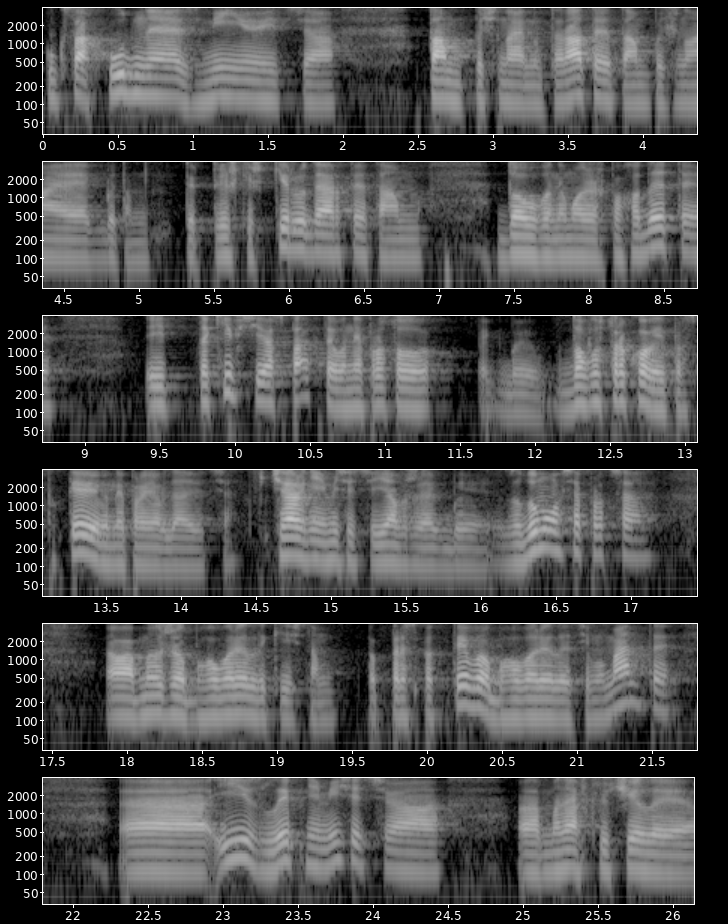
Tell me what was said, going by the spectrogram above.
кукса худне, змінюється, там починає натирати, там починає якби, там, трішки шкіру дерти, там довго не можеш походити. І такі всі аспекти, вони просто якби, в довгостроковій перспективі вони проявляються. В червні місяці я вже якби, задумався про це. Ми вже обговорили якісь там перспективи, обговорили ці моменти. Е, І з липня місяця е, мене включили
